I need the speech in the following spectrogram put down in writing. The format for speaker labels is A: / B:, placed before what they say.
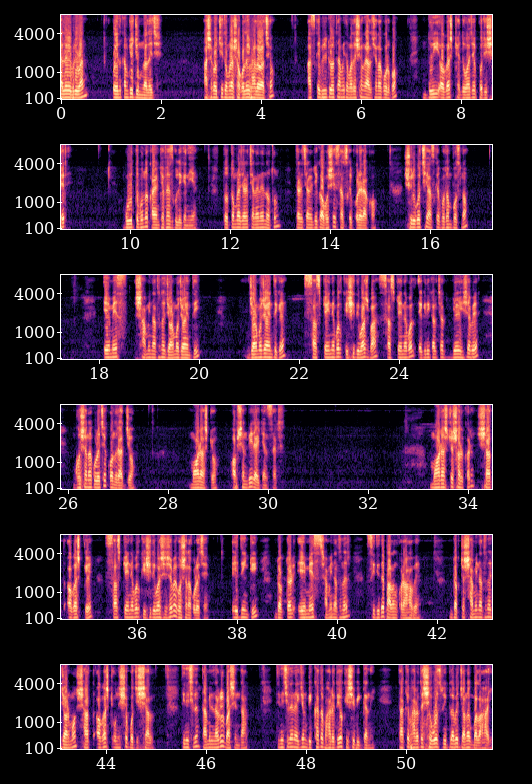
A: Hello everyone welcome to Zoom knowledge আশা করছি তোমরা সকলেই ভালো আছো। আজকের ভিডিওতে আমি তোমাদের সঙ্গে আলোচনা করব দুই অগস্ট দু হাজার পঁচিশের গুরুত্বপূর্ণ কারেন্ট অ্যাফেয়ার্সগুলিকে নিয়ে। তো তোমরা যারা চ্যানেলে নতুন, তারা চ্যানেলটিকে অবশ্যই সাবস্ক্রাইব করে রাখো। শুরু করছি আজকের প্রথম প্রশ্ন। এম এস স্বামীনাথনের জন্মজয়ন্তী। জন্মজয়ন্তীকে সাস্টেইনেবল কৃষি দিবস বা সাস্টেইনেবল এগ্রিকালচার ডে হিসেবে ঘোষণা করেছে কোন রাজ্য? Maharashtra. Option B right answer Maharashtra সরকার সাত আগস্টকে সাস্টেইনেবল কৃষি দিবস হিসেবে ঘোষণা করেছে। এই দিনটি ডক্টর এম এস স্বামীনাথনের স্মৃতিতে পালন করা হবে। ডক্টর স্বামীনাথনের জন্ম সাত আগস্ট উনিশশো পঁচিশ সাল। তিনি ছিলেন তামিলনাড়ুর বাসিন্দা। তিনি ছিলেন একজন বিখ্যাত ভারতীয় কৃষি বিজ্ঞানী। তাকে ভারতের সবুজ বিপ্লবের জনক বলা হয়।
